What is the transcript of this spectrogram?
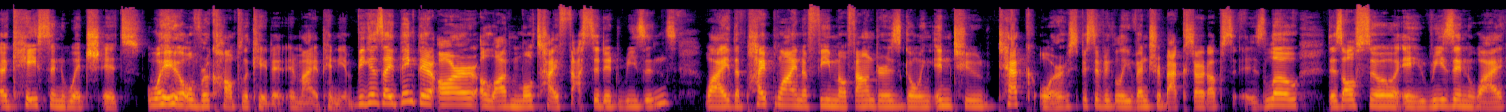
a case in which it's way overcomplicated, in my opinion, because I think there are a lot of multifaceted reasons why the pipeline of female founders going into tech or specifically venture backed startups is low. There's also a reason why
